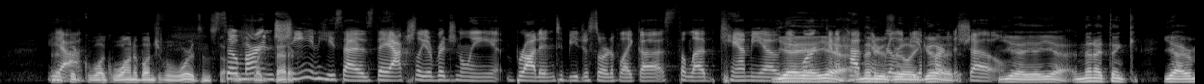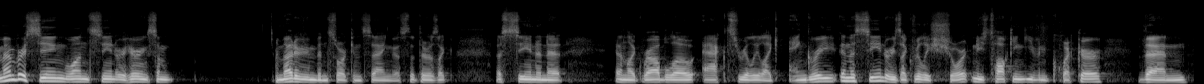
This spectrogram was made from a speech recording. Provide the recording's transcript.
Yeah. Think like won a bunch of awards and stuff. So is, like, Martin. Sheen, he says they actually originally brought in to be just sort of like a celeb cameo. Yeah, they weren't yeah, yeah. have and then him he was really, really be a good. part of the show. Yeah, yeah, yeah. And then I think, yeah, I remember seeing one scene or hearing some. It might have even been Sorkin saying this that there was like a scene in it, and like Rob Lowe acts really like angry in the scene, or he's like really short, and he's talking even quicker than.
